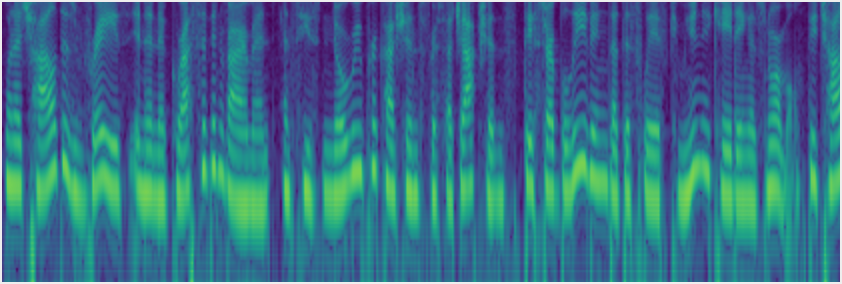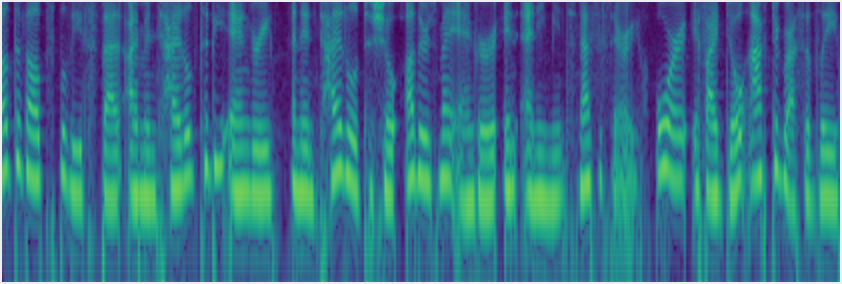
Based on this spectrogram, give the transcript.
When a child is raised in an aggressive environment and sees no repercussions for such actions, they start believing that this way of communicating is normal. The child develops beliefs that I'm entitled to be angry and entitled to show others my anger in any means necessary. Or if I don't act aggressively,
